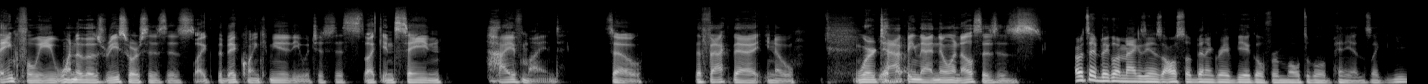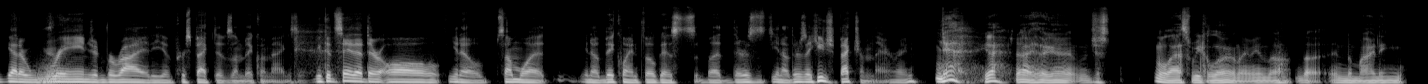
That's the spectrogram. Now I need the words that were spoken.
thankfully, one of those resources is like the Bitcoin community, which is this like insane hive mind. So the fact that, you know, we're tapping that no one else is is I would say Bitcoin Magazine has also been a great vehicle for multiple opinions. Like you get a Yeah. range and variety of perspectives on Bitcoin Magazine. You could say that they're all, you know, somewhat, you know, Bitcoin focused, but there's, you know, there's a huge spectrum there, right? Yeah. Yeah. No, I think uh, just in the last week alone, I mean, the, the in the mining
